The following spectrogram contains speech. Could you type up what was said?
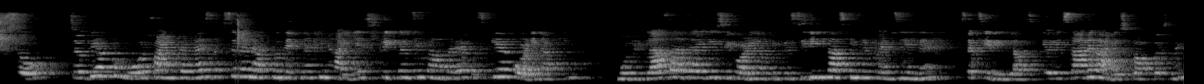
सो जब भी आपको मोड फाइंड करना है, सबसे पहले आपको देखना है कि हाईएस्ट फ्रीक्वेंसी कहाँ पर है, उसके अकॉर्डिंग आपकी मोड क्लास आ जाएगी इसके अकॉर्डिंग आपकी प्रीसीडिंग क्लास की फ्रीक्वेंसी है सक्सीडिंग क्लास की, और ये सारे वैल्यूज़ को आपको इसमें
